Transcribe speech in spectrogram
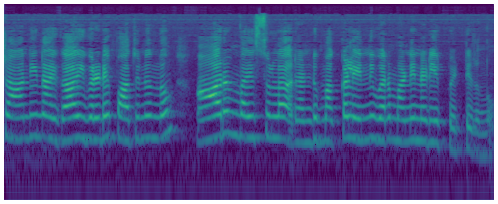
ശാന്തി നായിക ഇവരുടെ പതിനൊന്നും ആറും വയസ്സുള്ള രണ്ട് മക്കൾ എന്നിവർ മണ്ണിനടിയിൽ പെട്ടിരുന്നു.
